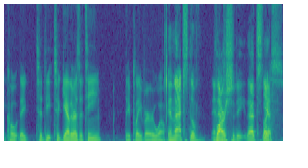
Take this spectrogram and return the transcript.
co- they to, together as a team, they play very well. And that's the And varsity. That's, like yes,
